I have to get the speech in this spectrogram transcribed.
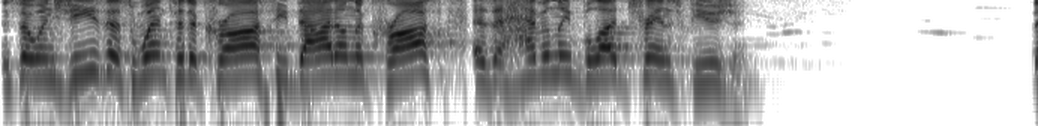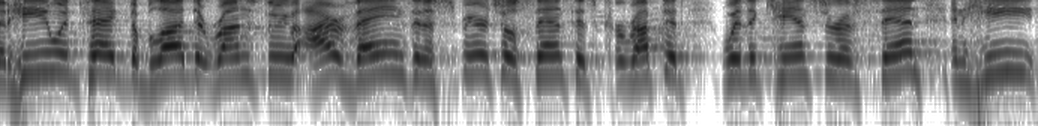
And so when Jesus went to the cross, he died on the cross as a heavenly blood transfusion that he would take the blood that runs through our veins in a spiritual sense that's corrupted with the cancer of sin, and he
